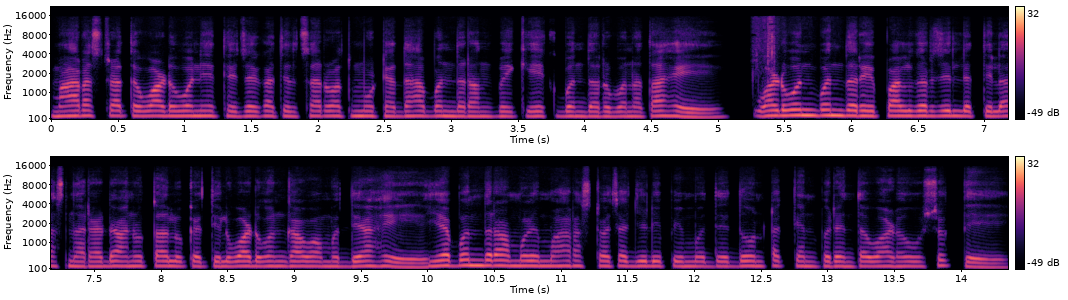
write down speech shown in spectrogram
महाराष्ट्रात वाढवण येथे जगातील सर्वात मोठ्या दहा बंदरांपैकी एक बंदर बनत आहे. वाढवण बंदर हे पालघर जिल्ह्यातील असणाऱ्या डहाणू तालुक्यातील वाढवण गावामध्ये आहे. या बंदरामुळे महाराष्ट्राच्या जीडीपी मध्ये दोन टक्क्यांपर्यंत वाढ होऊ शकते.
